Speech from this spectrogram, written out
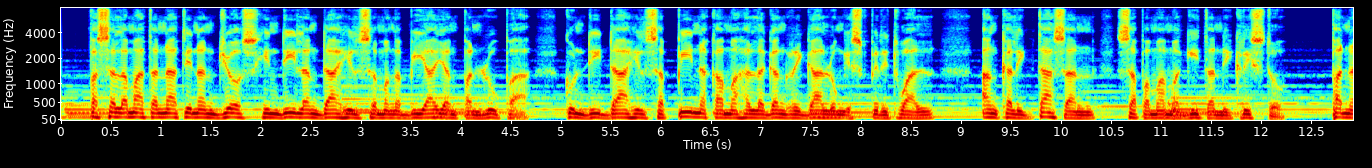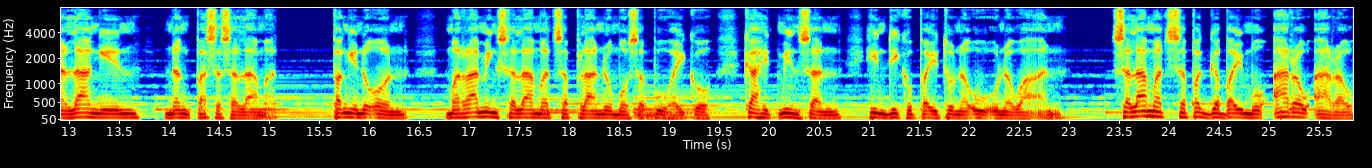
Pasalamatan natin ang Diyos hindi lang dahil sa mga biyayang panlupa, kundi dahil sa pinakamahalagang regalong espiritual, ang kaligtasan sa pamamagitan ni Kristo. Panalangin ng pasasalamat. Panginoon, maraming salamat sa plano mo sa buhay ko kahit minsan hindi ko pa ito nauunawaan. Salamat sa paggabay mo araw-araw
